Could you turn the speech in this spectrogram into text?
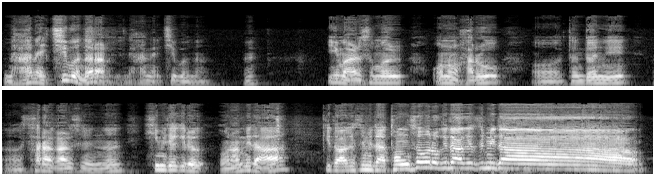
내 안에 집어넣으라고 내 안에 집어넣어. 예? 이 말씀을 오늘 하루 어, 든든히 어, 살아갈 수 있는 힘이 되기를 원합니다. 기도하겠습니다. 통성으로 기도하겠습니다.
